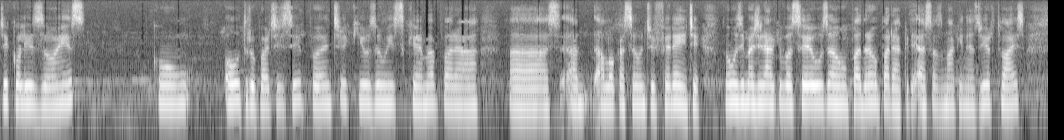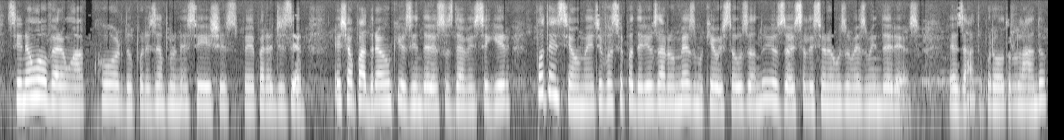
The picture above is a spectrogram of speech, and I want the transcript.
de colisões com outro participante que usa um esquema para a, alocação diferente. Vamos imaginar que você usa um padrão para essas máquinas virtuais. Se não houver um acordo, por exemplo, nesse XP para dizer este é o padrão que os endereços devem seguir, potencialmente você poderia usar o mesmo que eu estou usando e os dois selecionamos o mesmo endereço. Exato. Por outro lado,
